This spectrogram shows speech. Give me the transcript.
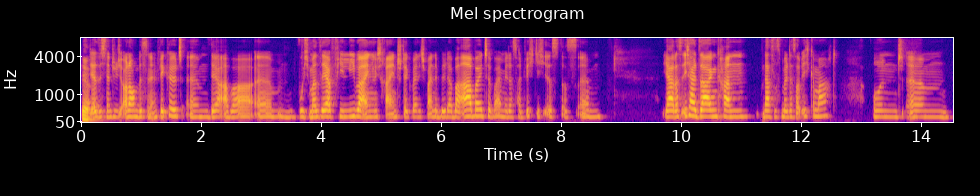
Ja. der sich natürlich auch noch ein bisschen entwickelt, ähm, der aber, ähm, wo ich immer sehr viel Liebe eigentlich reinstecke, wenn ich meine Bilder bearbeite, weil mir das halt wichtig ist, dass, ähm, ja, dass ich halt sagen kann, das ist ein Bild, das habe ich gemacht. Und ähm,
